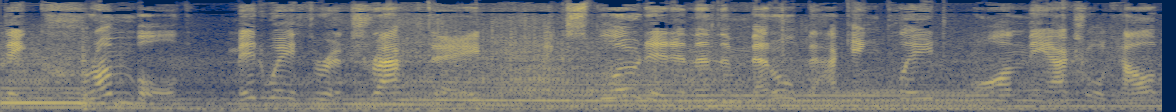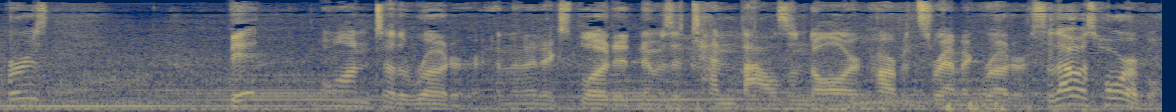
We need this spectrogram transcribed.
they crumbled midway through a track day, exploded, and then the metal backing plate on the actual calipers bit onto the rotor and then it exploded and it was a $10,000 carbon ceramic rotor. So that was horrible.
